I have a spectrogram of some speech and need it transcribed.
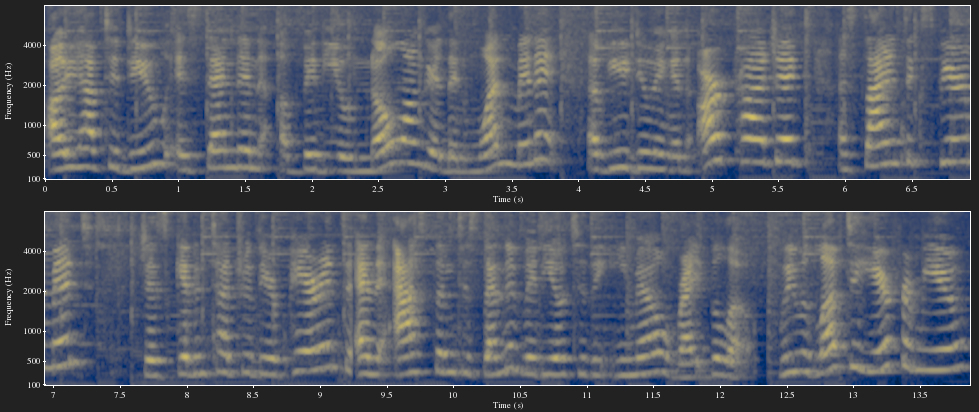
All you have to do is send in a video no longer than one minute of you doing an art project, a science experiment. Just get in touch with your parents and ask them to send a video to the email right below. We would love to hear from you.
